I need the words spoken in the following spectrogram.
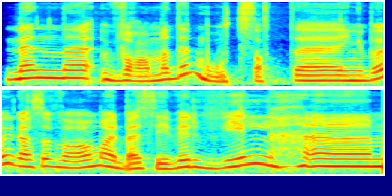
Men eh, hva med det motsatte, Ingeborg? Altså, hva om arbeidsgiver vil eh,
